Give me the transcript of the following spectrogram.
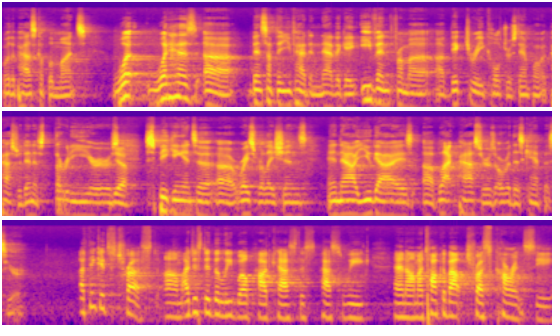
over the past couple of months. What what has uh, been something you've had to navigate, even from a, a victory culture standpoint, with Pastor Dennis, 30 years Yeah. speaking into uh, race relations, and now you guys, uh, black pastors, over this campus here. I think it's trust. Um, I just did the Lead Well podcast this past week, and um, I talk about trust currency.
